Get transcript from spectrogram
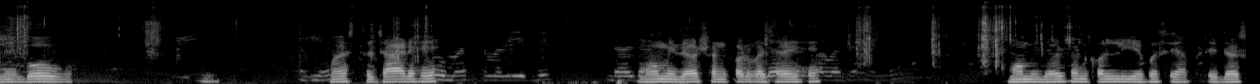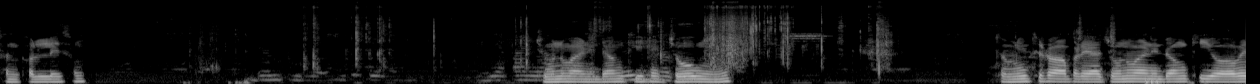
ને બહુ મસ્ત ઝાડ દાદા મમ્મી દર્શન કરવા જાય છે મમ્મી દર્શન કરી લઈએ પછી આપણે દર્શન કરી લઈશું. જૂનવાણી ડંકી છે જોવું તો મિત્રો આપણે આ જૂનવાણી ડંકીઓ હવે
